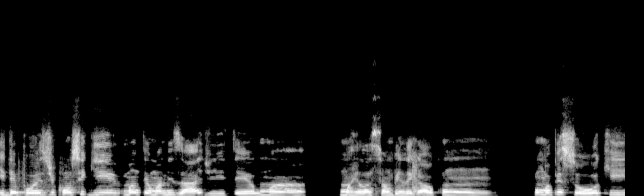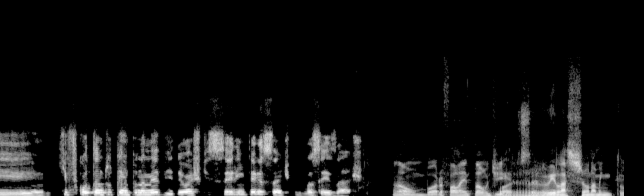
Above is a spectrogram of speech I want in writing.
e depois de conseguir manter uma amizade e ter uma, uma relação bem legal com com uma pessoa que, que ficou tanto tempo na minha vida. Eu acho que isso seria interessante. O que vocês acham? Não, bora falar então de Relacionamentos.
